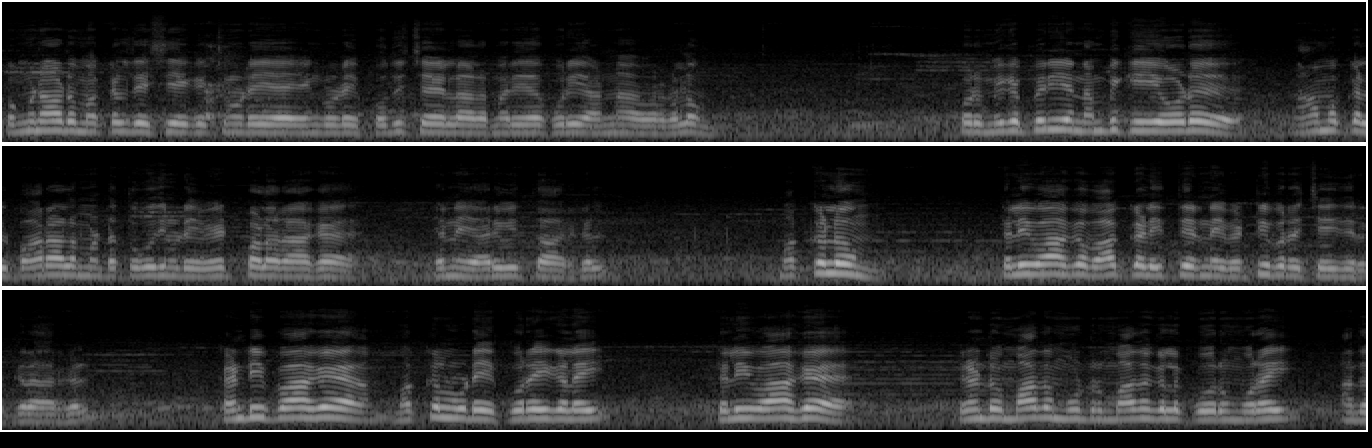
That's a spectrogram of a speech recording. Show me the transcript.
கொங்குநாடு மக்கள் தேசிய கட்சியினுடைய எங்களுடைய பொதுச் செயலாளர் மரியாதைக்குரிய அண்ணா அவர்களும் ஒரு மிகப்பெரிய நம்பிக்கையோடு நாமக்கல் பாராளுமன்ற தொகுதியினுடைய வேட்பாளராக என்னை அறிவித்தார்கள். மக்களும் தெளிவாக வாக்களித்து என்னை வெற்றி பெறச் செய்திருக்கிறார்கள். கண்டிப்பாக மக்களுடைய குறைகளை தெளிவாக இரண்டு மாதம் மூன்று மாதங்களுக்கு ஒரு முறை அந்த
